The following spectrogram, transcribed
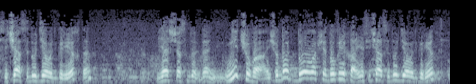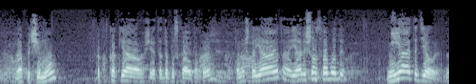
сейчас иду делать грех, да, я сейчас да, не чува, а еще до, до вообще до греха. Я сейчас иду делать грех, да, почему? Как, как я вообще это допускаю такое? Потому что я это, я лишен свободы. Не я это делаю, да?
